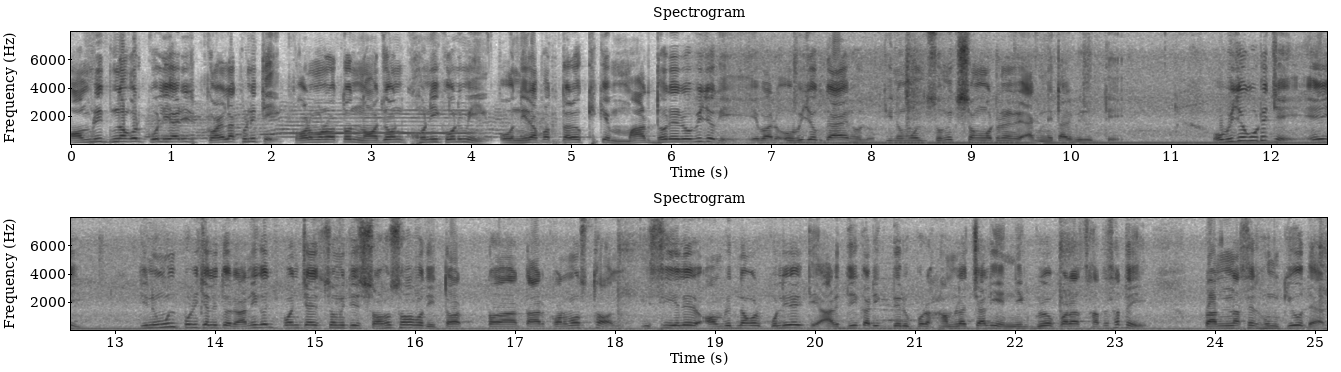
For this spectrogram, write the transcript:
অমৃতনগর কলিয়ারির কয়লা খনিতে কর্মরত নজন খনিকর্মী ও নিরাপত্তারক্ষীকে মারধরের অভিযোগে এবার অভিযোগ দায়ের হলো তৃণমূল শ্রমিক সংগঠনের এক নেতার বিরুদ্ধে। অভিযোগ উঠেছে, এই তৃণমূল পরিচালিত রানীগঞ্জ পঞ্চায়েত সমিতির সহসভাপতি তার কর্মস্থল ইসিএলের অমৃতনগর কলিয়ারিতে আধিকারিকদের উপর হামলা চালিয়ে নিগ্রহ করার সাথে সাথে প্রাণনাশের হুমকিও দেন।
